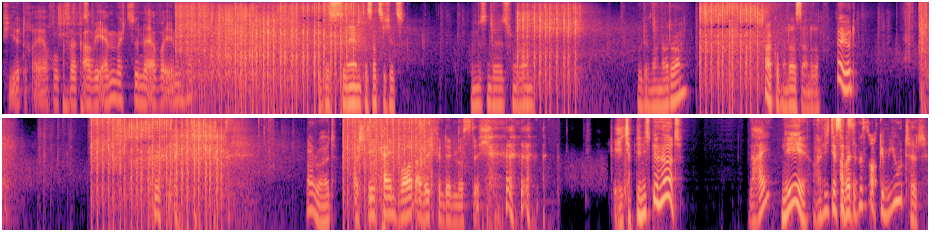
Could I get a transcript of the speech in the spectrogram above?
4 3 Rucksack AWM. Möchtest du eine RWM haben? Das, das hat sich jetzt. Wir müssen da jetzt schon rein. Gut, der war nah dran. Ah, guck mal, da ist der andere. Ja, gut. Alright. Verstehe kein Wort, aber ich finde den lustig. Ich hab den nicht gehört. Nein? Nee, ah, liegt das Aber jetzt... du bist auch gemutet.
